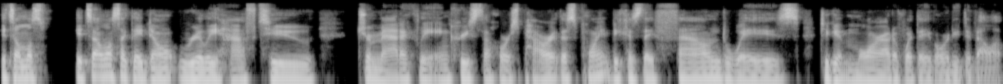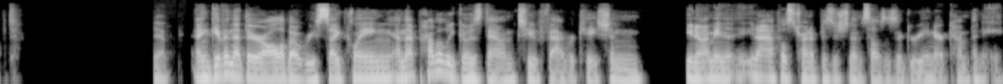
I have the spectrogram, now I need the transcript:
it's almost it's almost like they don't really have to dramatically increase the horsepower at this point because they've found ways to get more out of what they've already developed. Yeah. And given that they're all about recycling, and that probably goes down to fabrication, you know, I mean, you know, Apple's trying to position themselves as a greener company.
